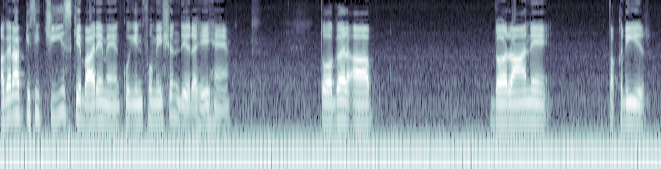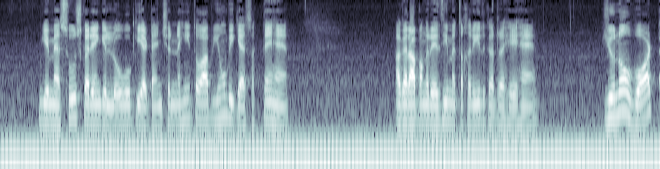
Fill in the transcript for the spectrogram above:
اگر آپ کسی چیز کے بارے میں کوئی انفارمیشن دے رہے ہیں، تو اگر آپ دوران تقریر یہ محسوس کریں کہ لوگوں کی اٹینشن نہیں، تو آپ یوں بھی کہہ سکتے ہیں، اگر آپ انگریزی میں تقریر کر رہے ہیں یو نو واٹ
